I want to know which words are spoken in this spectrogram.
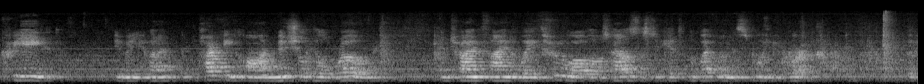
created. I mean, you're gonna, parking on Mitchell Hill Road and trying to find a way through all those houses to get to the wetland is going to work. But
